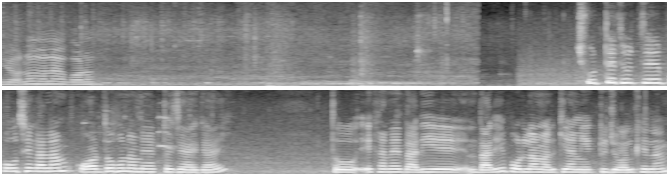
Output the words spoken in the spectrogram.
জলও মনে হয় গরম ছুটতে ছুটতে পৌঁছে গেলাম করদহ নামে একটা জায়গায় তো এখানে দাঁড়িয়ে দাঁড়িয়ে পড়লাম আর কি আমি একটু জল খেলাম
